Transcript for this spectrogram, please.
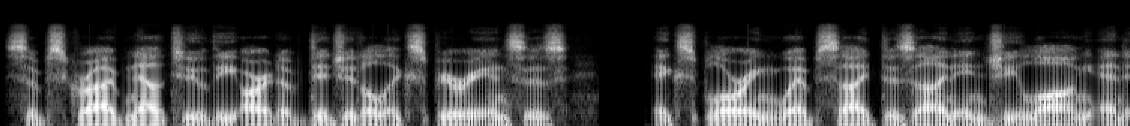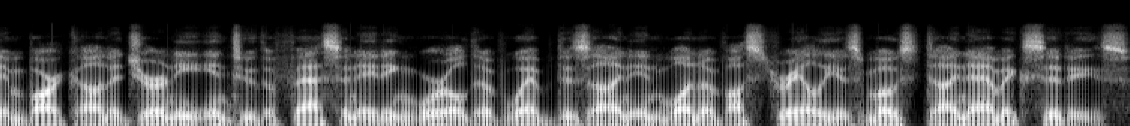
Subscribe now to The Art of Digital Experiences, exploring website design in Geelong and embark on a journey into the fascinating world of web design in one of Australia's most dynamic cities.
